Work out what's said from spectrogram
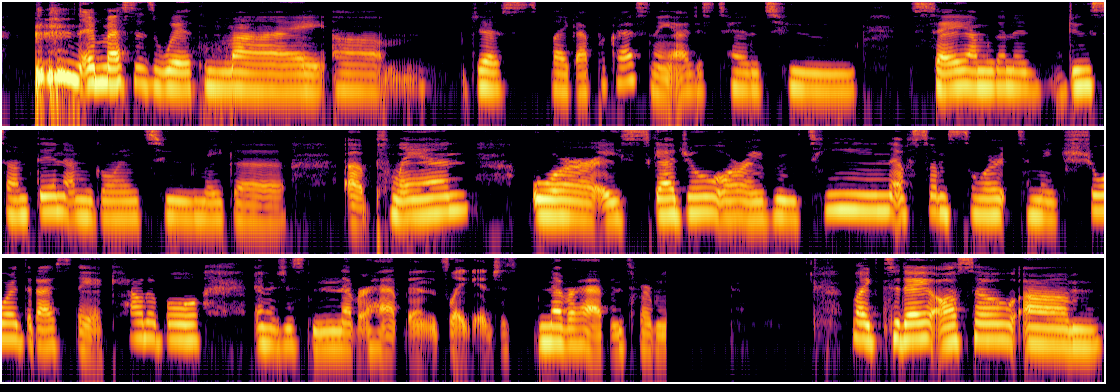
it messes with my um just like I procrastinate. I just tend to say I'm to do something. I'm going to make a a plan or a schedule or a routine of some sort to make sure that I stay accountable and it just never happens. Like it just never happens for me. Like today also um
